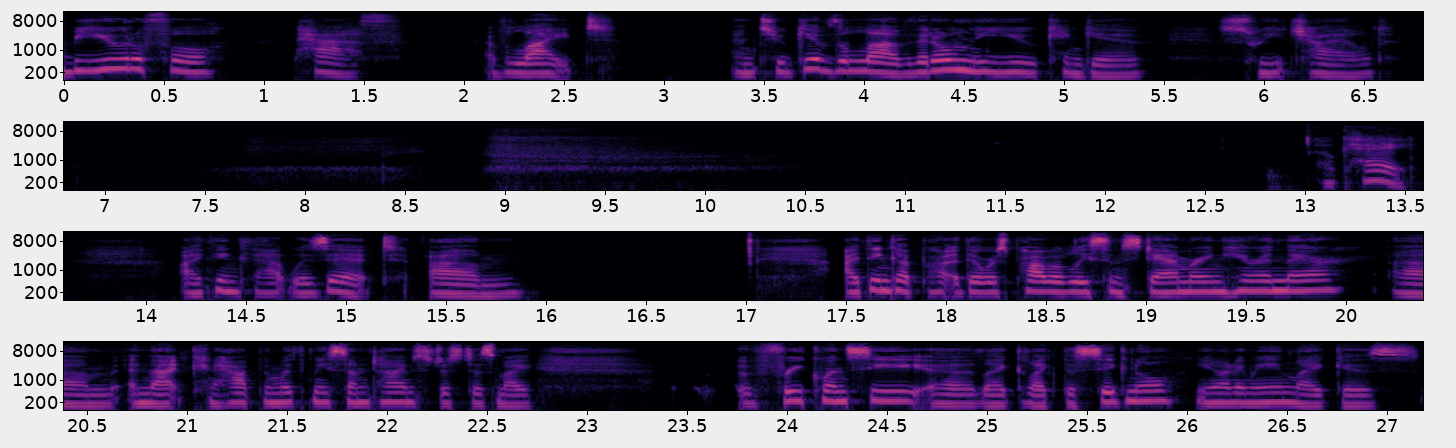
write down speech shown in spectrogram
beautiful path of light and to give the love that only you can give, sweet child. Okay, I think that was it. Um, I think I pro- there was probably some stammering here and there, um, and that can happen with me sometimes, just as my frequency, uh, like like the signal, you know what I mean, like is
